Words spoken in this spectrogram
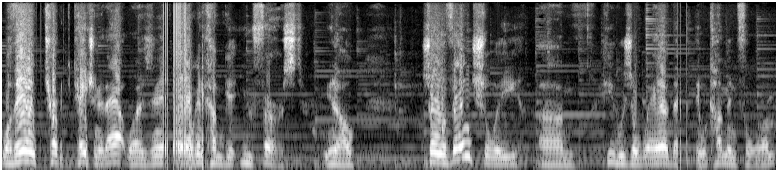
Well, their interpretation of that was, eh, we're going to come get you first, you know. So eventually, um, he was aware that they were coming for him.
